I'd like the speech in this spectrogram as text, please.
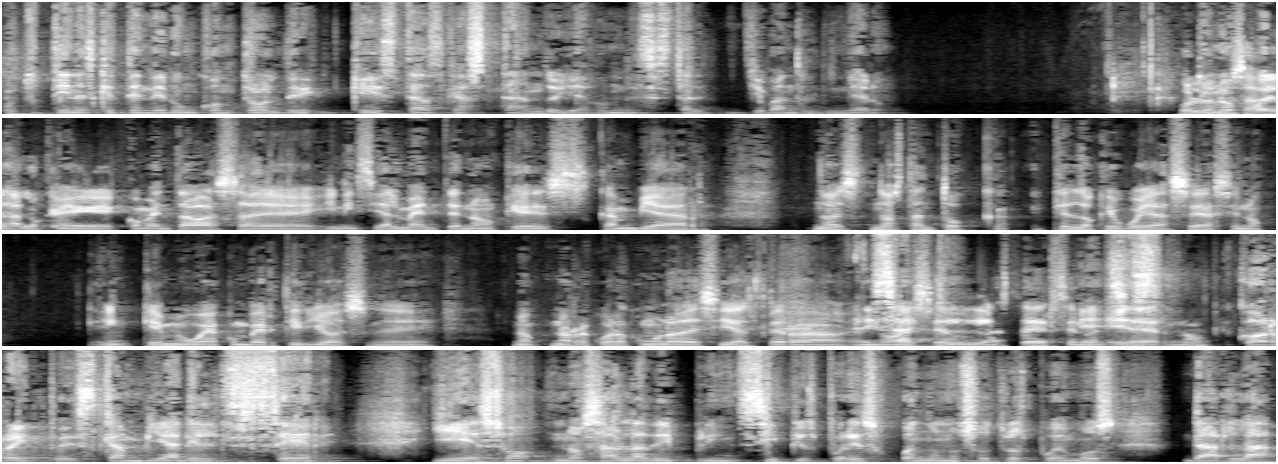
tú tienes que tener un control de qué estás gastando y a dónde se está llevando el dinero. Volvemos a, lo que comentabas eh, inicialmente, ¿no? Que es cambiar, no es, no es tanto qué es lo que voy a hacer, sino en qué me voy a convertir yo. Eh, no, no, recuerdo cómo lo decías, pero eh, no es el hacer, sino el ser, ¿no? Correcto, es cambiar el ser. Y eso nos habla de principios. Por eso cuando nosotros podemos dar la,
